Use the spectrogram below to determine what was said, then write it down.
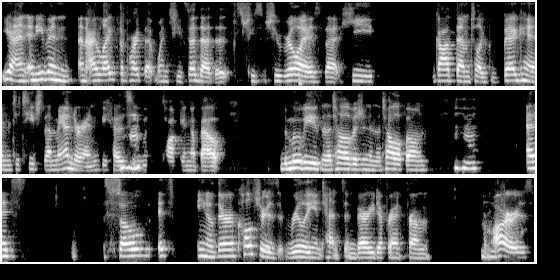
Yeah, and, and even and I liked the part that when she said that that she she realized that he got them to like beg him to teach them Mandarin because mm-hmm. he was talking about the movies and the television and the telephone. Mm-hmm. And it's so it's you know their culture is really intense and very different from from mm-hmm. ours,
